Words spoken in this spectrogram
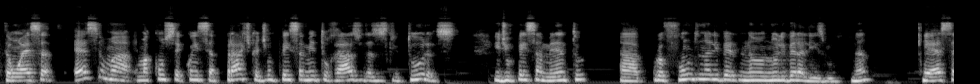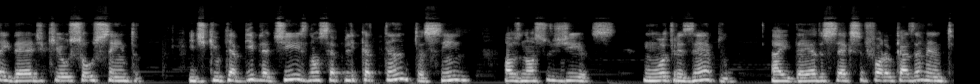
Então essa, essa é uma, uma consequência prática de um pensamento raso das escrituras e de um pensamento ah, profundo liber, no, no, liberalismo, né? que é essa ideia de que eu sou o centro e de que o que a Bíblia diz não se aplica tanto assim aos nossos dias. Um outro exemplo, a ideia do sexo fora do casamento.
